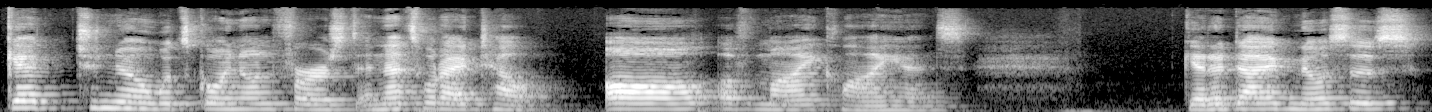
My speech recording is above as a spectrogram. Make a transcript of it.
get to know what's going on first, and that's what I tell all of my clients. Get a diagnosis.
